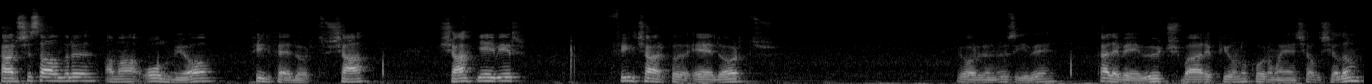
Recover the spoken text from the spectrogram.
karşı saldırı ama olmuyor. Fil F4, şah, şah G1, fil çarpı E4, gördüğünüz gibi kale B3, bari piyonu korumaya çalışalım.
